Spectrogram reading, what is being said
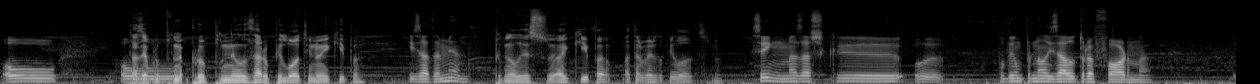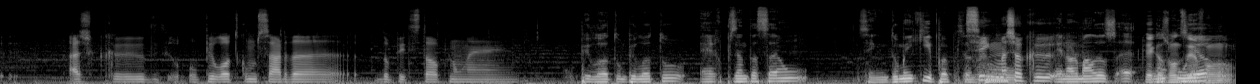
ou. ou... Estás a dizer por, pen- por penalizar o piloto e não a equipa? Exatamente. Penaliza a equipa através do piloto. Não? Sim, mas acho que uh, podiam penalizar de outra forma. Acho que o piloto começar da, do pit stop não é. Um piloto, um piloto é representação sim, de uma equipa. portanto, Sim, mas só que. É normal eles. O que é que eles vão dizer? vão,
